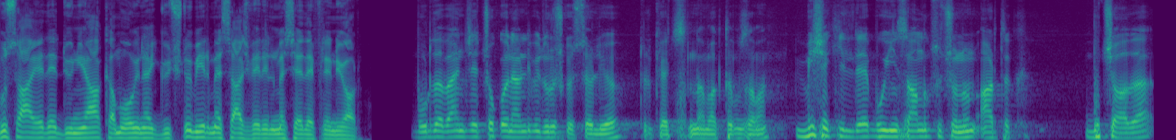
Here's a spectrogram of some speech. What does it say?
Bu sayede dünya kamuoyuna güçlü bir mesaj verilmesi hedefleniyor. Burada bence çok önemli bir duruş gösteriliyor Türkiye açısından baktığımız zaman. Bir şekilde bu insanlık suçunun artık bu çağda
